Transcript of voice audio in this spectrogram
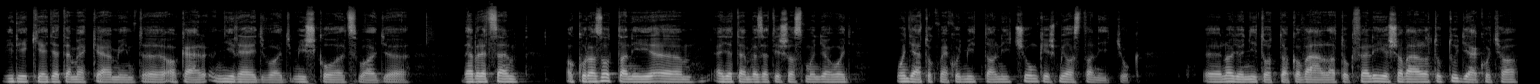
vidéki egyetemekkel, mint akár Nyiregy, vagy Miskolc, vagy Debrecen, akkor az ottani egyetemvezetés azt mondja, hogy mondjátok meg, hogy mit tanítsunk, és mi azt tanítjuk. Nagyon nyitottak a vállalatok felé, és a vállalatok tudják, hogyha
